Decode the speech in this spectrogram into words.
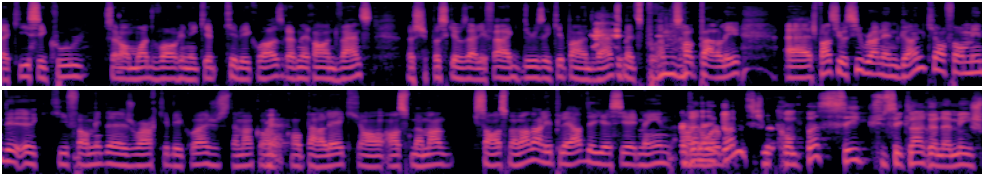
Ducky, c'est cool, selon moi, de voir une équipe québécoise revenir en advance. Là, je sais pas ce que vous allez faire avec deux équipes en advance, mais tu pourras nous en parler. Euh, je pense qu'il y a aussi Run and Gun qui, ont formé des- euh, qui est formé de joueurs québécois, justement, qu'on Ouais. parlait, qui, ont en ce moment, qui sont en ce moment dans les playoffs de ESEA Main. en lower- Ronald si je me trompe pas, c'est QC Clan renommé, je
